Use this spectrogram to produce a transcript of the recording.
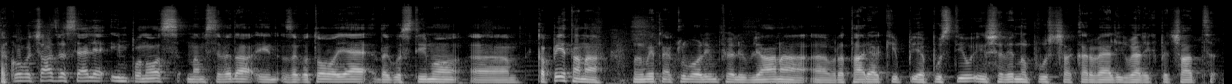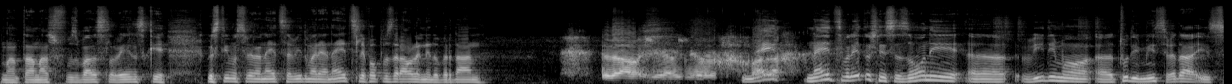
Tako v čas veselje in ponos nam seveda in zagotovo je, da gostimo uh, kapetana nogometnega kluba Olimpija Ljubljana, uh, vratarja, ki je pustil in še vedno pušča kar velik, velik pečat na ta naš futbal slovenski. Gostimo seveda Nejca Vidmarja, Nejc, lepo pozdravljeni, dober dan. Zdravo, živijo, živijo. Najc v letošnji sezoni uh, vidimo uh, tudi mi, seveda, iz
